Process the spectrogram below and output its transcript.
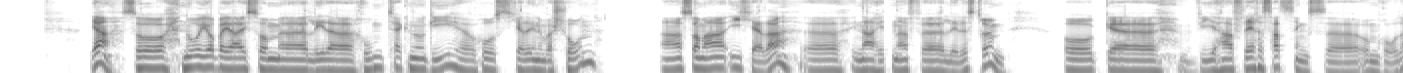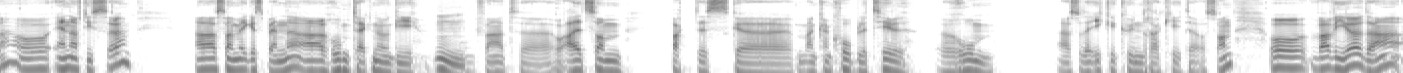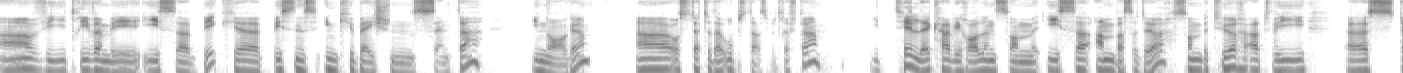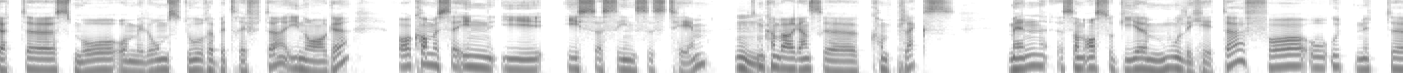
Ja, så nå jobber jeg som eh, leder romteknologi hos Kjeller Innovasjon, som er i Kjeller, i nærheten av Lillestrøm. Og vi har flere satsingsområder, og en av disse som er meget spennende, er romteknologi. Mm. Og alt som faktisk uh, man kan koble til rom. Uh, så det er ikke kun raketter og sånn. Og hva vi gjør da, er vi driver med ISA Big, uh, Business Incubation Center i Norge, og støtter da oppstartsbedrifter. I tillegg har vi rollen som ISA-ambassadør, som betyr at vi støtter små og mellomstore bedrifter i Norge for å komme seg inn i ISA sin system mm. som kan være ganske kompleks, men som også gir muligheter for å utnytte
